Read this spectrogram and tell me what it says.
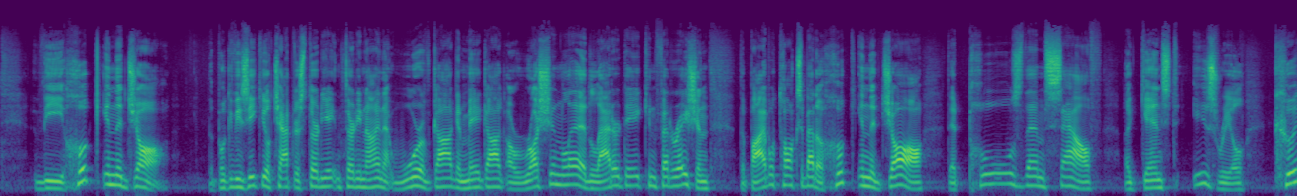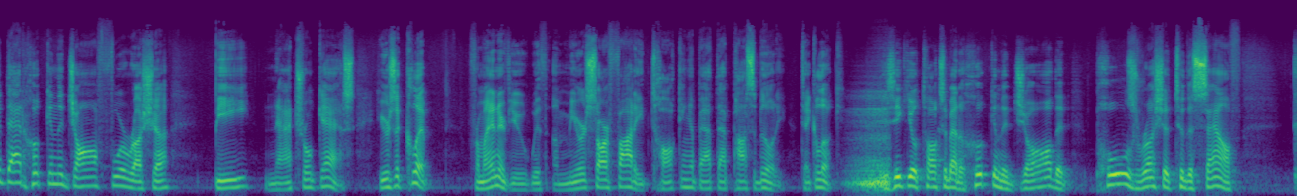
the hook in the jaw. The book of Ezekiel, chapters 38 and 39, that war of Gog and Magog, a Russian led latter day confederation. The Bible talks about a hook in the jaw that pulls them south against Israel. Could that hook in the jaw for Russia be natural gas? Here's a clip from my interview with Amir Tsarfati talking about that possibility. Take a look. Ezekiel talks about a hook in the jaw that pulls Russia to the south.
